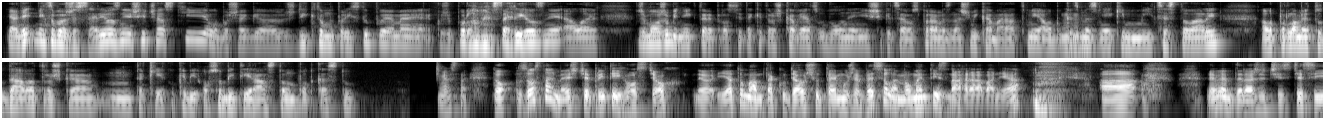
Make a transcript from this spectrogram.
ja nechcem povedať, že serióznejšie časti, lebo však e, vždy k tomu pristupujeme akože podľa mňa seriózne, ale že môžu byť niektoré proste také troška viac uvoľnenejšie, keď sa rozprávame s našimi kamarátmi alebo keď mm. sme s niekým my cestovali, ale podľa mňa to dáva troška m, mm, taký ako keby osobitý rást tomu podcastu. Jasné. No, zostaňme ešte pri tých hosťoch. E, ja tu mám takú ďalšiu tému, že veselé momenty z nahrávania. A Neviem teda, že či ste si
